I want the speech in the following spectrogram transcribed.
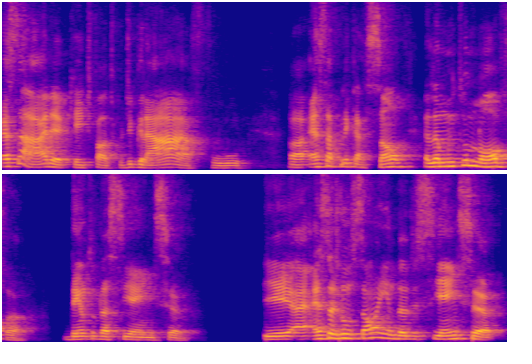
essa área que a gente fala tipo, de grafo, uh, essa aplicação, ela é muito nova dentro da ciência. E essa junção ainda de ciência,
